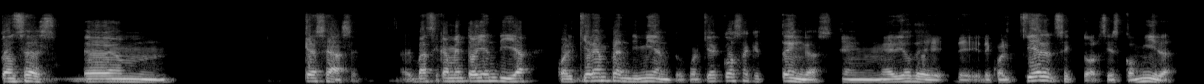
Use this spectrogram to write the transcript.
Entonces, em, ¿qué se hace? Básicamente hoy en día, cualquier emprendimiento, cualquier cosa que tengas en medio de, cualquier sector, si es comida,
